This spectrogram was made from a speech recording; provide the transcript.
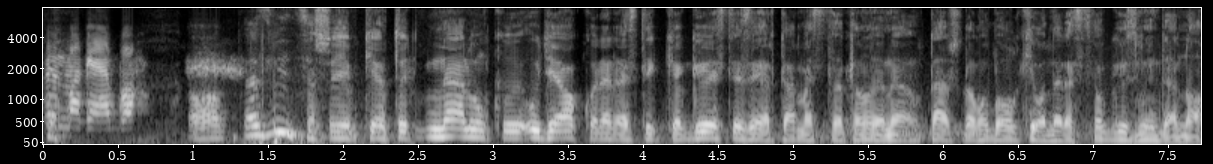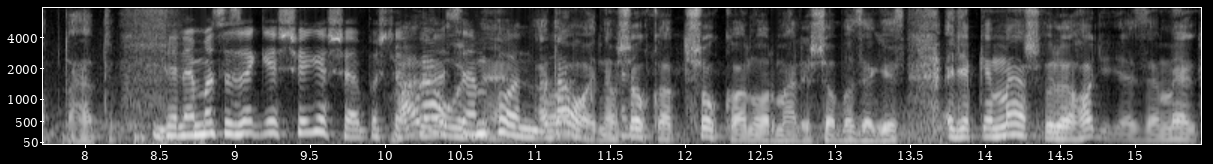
önmagába. Aha. Ez vicces egyébként, hogy nálunk ugye akkor eresztik ki a gőzt, ez értelmezhetetlen olyan a társadalomban, ahol ki van eresztve a gőz minden nap. Tehát... De nem az az egészségesebb most hát ebből a szempontból? Hát dehogy nem, sokkal, sokkal normálisabb az egész. Egyébként másfelől, hagyj igyezzem meg,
